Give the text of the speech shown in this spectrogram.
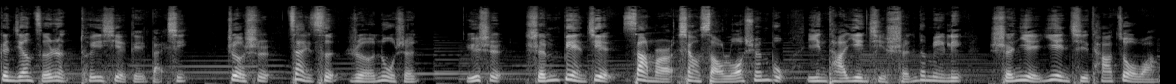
更将责任推卸给百姓。这事再次惹怒神，于是神便借撒母耳向扫罗宣布，因他厌弃神的命令。神也厌弃他作王。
